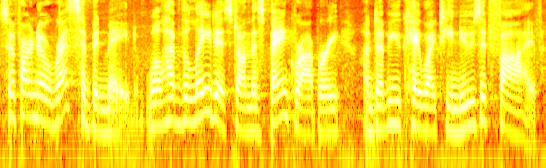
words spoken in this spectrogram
So far, no arrests have been made. We'll have the latest on this bank robbery on WKYT News at 5.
